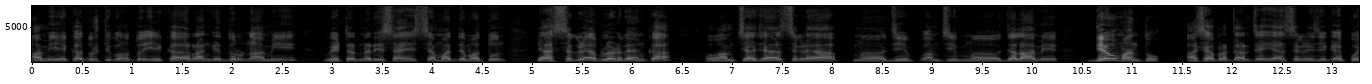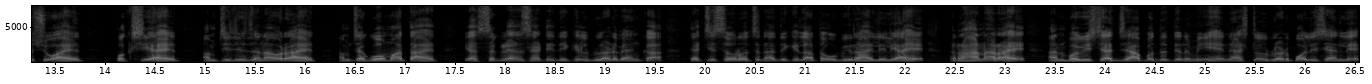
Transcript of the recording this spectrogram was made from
आम्ही एका दृष्टिकोनातून एका रांगेत धरून आम्ही व्हेटरनरी सायन्सच्या माध्यमातून या सगळ्या ब्लड बँका आमच्या ज्या सगळ्या जी आमची ज्याला आम्ही देव मानतो अशा प्रकारच्या या सगळे जे काही पशु आहेत पक्षी आहेत आमची जी जनावरं आहेत आमच्या गोमाता आहेत या सगळ्यांसाठी देखील ब्लड बँका त्याची संरचना देखील आता उभी राहिलेली आहे राहणार आहे आणि भविष्यात ज्या पद्धतीनं मी हे नॅशनल ब्लड पॉलिसी आणले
